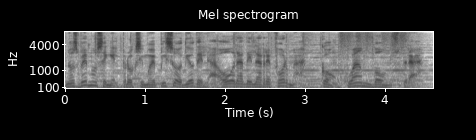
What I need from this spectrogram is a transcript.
Nos vemos en el próximo episodio de La Hora de la Reforma con Juan Bonstra.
